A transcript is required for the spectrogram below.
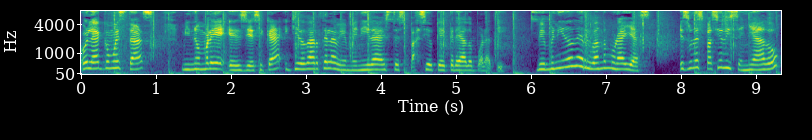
Hola, ¿cómo estás? Mi nombre es Jessica y quiero darte la bienvenida a este espacio que he creado para ti. Bienvenido a Derribando Murallas. Es un espacio diseñado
